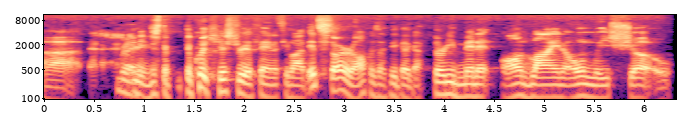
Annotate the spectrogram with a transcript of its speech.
Uh, right. I mean, just the, the quick history of Fantasy Live. It started off as I think like a 30 minute online only show.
